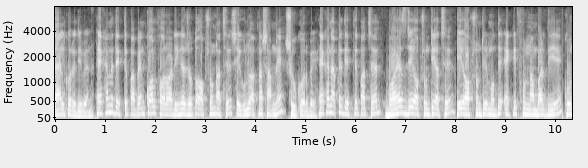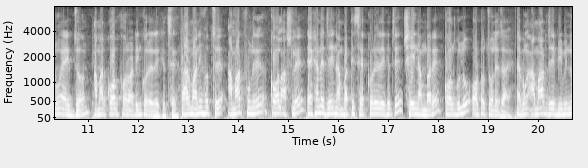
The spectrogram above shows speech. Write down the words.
ডায়াল করে দিবেন। এখানে দেখতে পাবেন কল ফরওয়ার্ডিং এর যত অপশন আছে, সেগুলো আপনার সামনে শু করবে। এখানে আপনি দেখতে পাচ্ছেন ভয়েস যে অপশনটি আছে, এই অপশনটির মধ্যে একটি ফোন নাম্বার দিয়ে কোনো একজন আমার কল ফরওয়ার্ডিং করে রেখেছে। তার মানে হচ্ছে, আমার ফোনে কল আসলে এখানে যেই নাম্বারটি সেট করে রেখেছে, সেই নাম্বারে কলগুলো অটো চলে যায় এবং আমার যে বিভিন্ন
